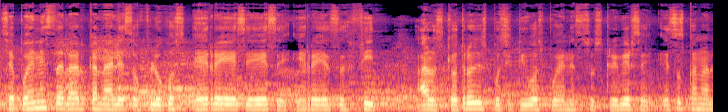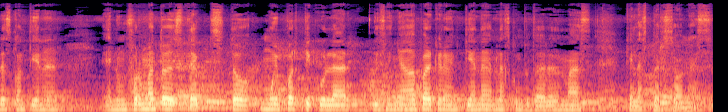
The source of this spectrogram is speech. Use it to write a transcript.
se pueden instalar canales o flujos RSS, RSS Feed a los que otros dispositivos pueden suscribirse. Estos canales contienen en un formato de texto muy particular diseñado para que lo entiendan las computadoras más que las personas.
